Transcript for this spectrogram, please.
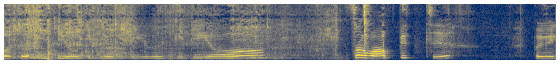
Bakın gidiyor, gidiyor, gidiyor. Tamam bitti. Böyle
